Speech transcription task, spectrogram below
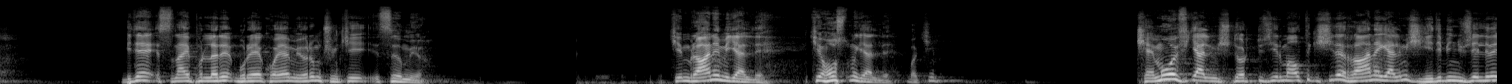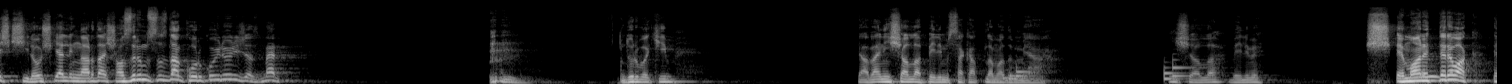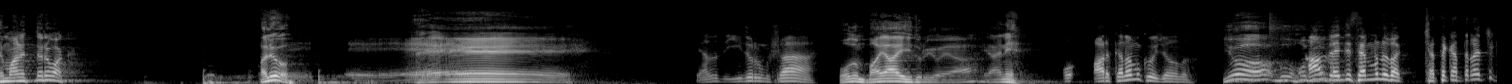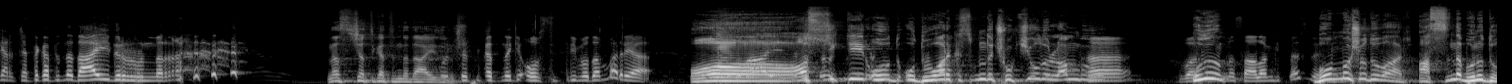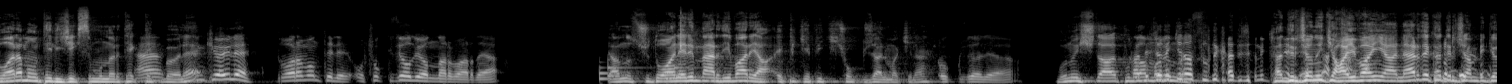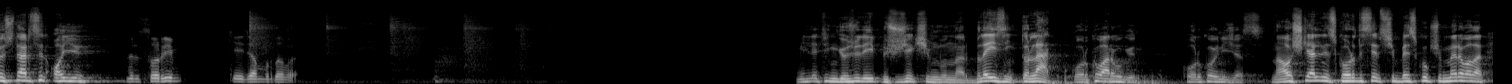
Bir de sniperları buraya koyamıyorum çünkü sığmıyor. Kim Rane mi geldi? Kim host mu geldi? Bakayım. Kemoif gelmiş 426 kişiyle Rane gelmiş 7155 kişiyle. Hoş geldin kardeş. Hazır mısınız lan? Korku oyunu oynayacağız Mert. Dur bakayım. Ya ben inşallah belimi sakatlamadım ya. İnşallah belimi. Şş, emanetlere bak. Emanetlere bak. Alo. Eee. Yalnız iyi durmuş ha. Oğlum bayağı iyi duruyor ya. Yani. O arkana mı koyacaksın onu? Yo bu hobi. Abi bence sen bunu bak çatı katına çıkar. Çatı katında daha iyi durur bunlar. Nasıl çatı katında daha iyi o durur? çatı katındaki off stream adam var ya. Oo, az siktir. O, o duvar kısmında çok iyi olur lan bu. Ha. Duvar Oğlum, kısmına sağlam gitmez mi? Bomboş o duvar. Aslında bunu duvara monteleyeceksin bunları tek Ha, tek böyle. Bizimki öyle. Duvara monteli. O çok güzel oluyor onlar bu arada ya. Yalnız şu Doğaner'in verdiği var ya epik epik çok güzel makine. Çok güzel ya. Bunu hiç daha kullanmadım Kadircan'ınki da. nasıldı Kadircan'ınki? Kadircan'ınki hayvan ya. Nerede Kadircan bir göstersin ayı. Dur sorayım. Heyecan burada mı? Milletin gözü deyip düşecek şimdi bunlar. Blazing dur lan. Korku var bugün. Korku oynayacağız. Na hoş geldiniz. Cordyceps'cim, Beskok'cum merhabalar.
